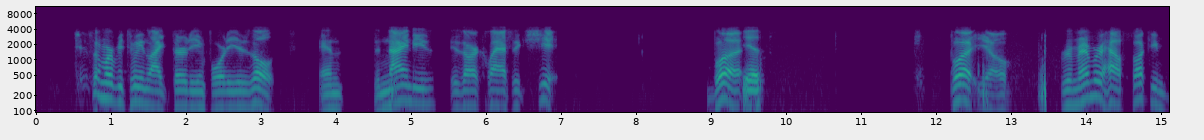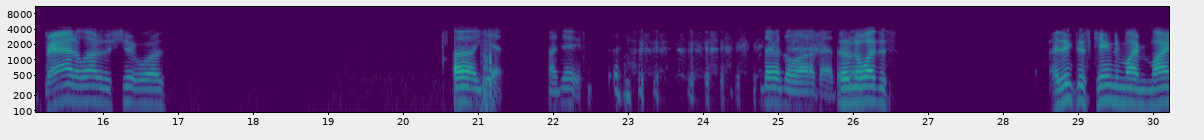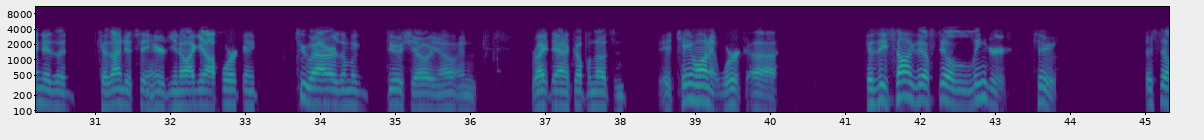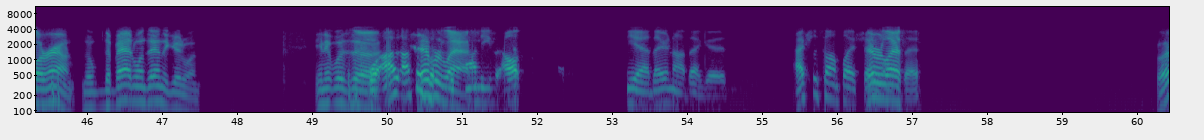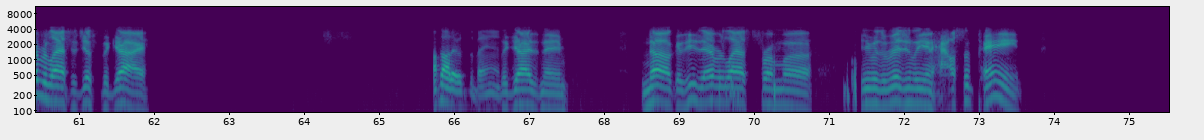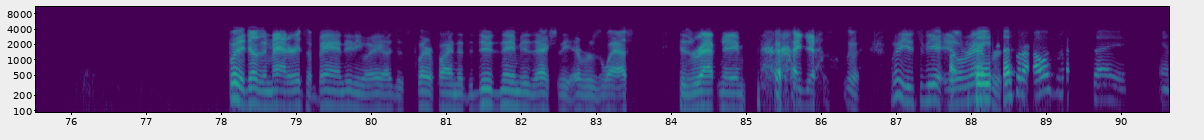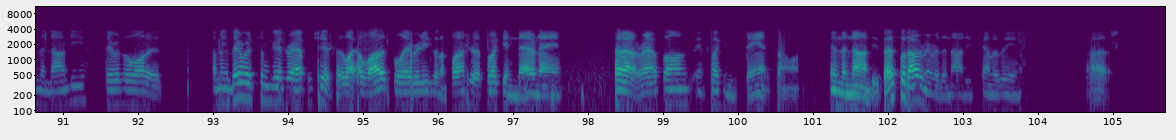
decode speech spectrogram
somewhere between like 30 and 40 years old, and the 90s is our classic shit. But Yes. but yo, remember how fucking bad a lot of the shit was? Uh, yes, I do. There was a lot of bad. I don't know why this. I think this came to my mind as a because I'm just sitting here. You know, I get off work in two hours. I'm gonna do a show. You know, and write down a couple notes. And it came on at work. Uh, because these songs they'll still linger too. They're still around. The the bad ones and the good ones. And it was uh well, I, I think that the Everlast. 90s all- yeah, they're not that good. I actually saw him play a show. Everlast- though. well Everlast is just the guy. I thought it was the band. the guy's name. No, because he's Everlast from. uh He was originally in House of Pain. But it doesn't matter. It's a band anyway. I was just clarifying that the dude's name is actually Everlast. His rap name, I guess. Well, he used to be an ill Uh, See, rapper. that's what I, I was about to say. In the '90s, there was a lot of. I mean, there was some good rap and shit, but like a lot of celebrities and a bunch of fucking no names put out rap songs and fucking dance songs in the '90s. That's what I remember the '90s kind of being uh,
